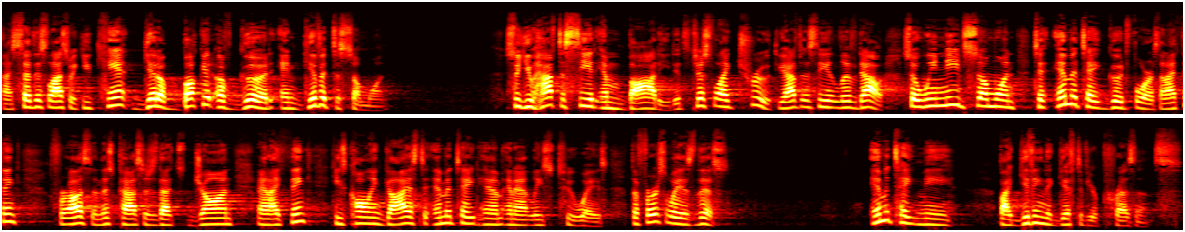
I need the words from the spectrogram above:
I said this last week. You can't get a bucket of good and give it to someone. So you have to see it embodied. It's just like truth. You have to see it lived out. So we need someone to imitate good for us. And I think for us in this passage, that's John. And I think he's calling Gaius to imitate him in at least two ways. The first way is this imitate me by giving the gift of your presence.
